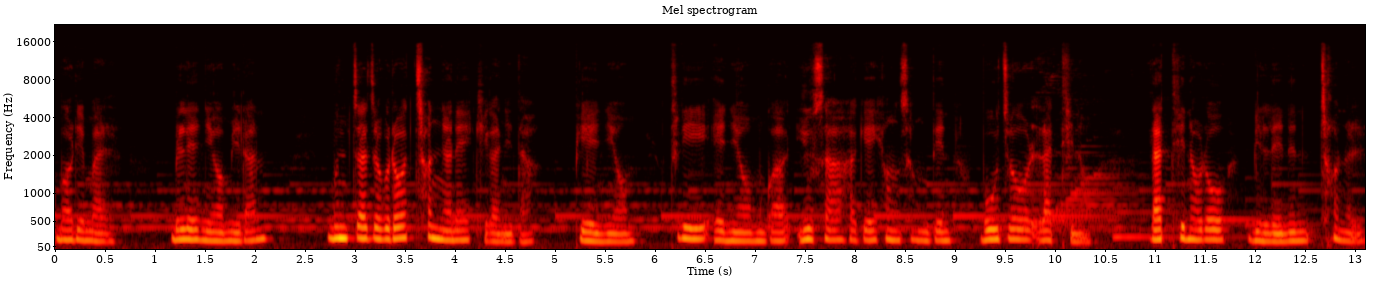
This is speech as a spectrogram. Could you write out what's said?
머리말 밀레니엄이란 문자적으로 천년의 기간이다. 비에니엄, 트리에니엄과 유사하게 형성된 모조 라틴어. 라틴어로 밀레는 천을,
